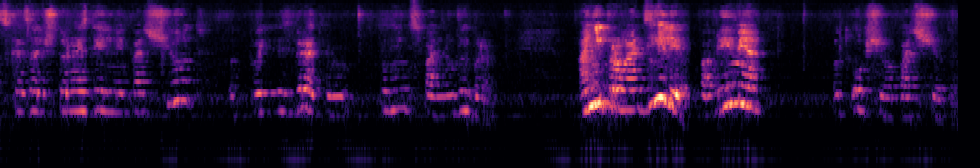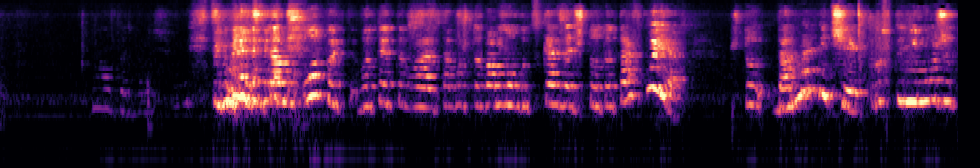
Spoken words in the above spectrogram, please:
сказали, что раздельный подсчет вот, по избирательным, по муниципальным выборам, они проводили во время вот, общего подсчета. Ну, опыт большой. Понимаете, там опыт вот этого, того, что вам могут сказать что-то такое, что нормальный человек просто не может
